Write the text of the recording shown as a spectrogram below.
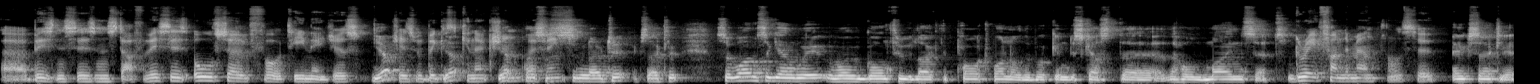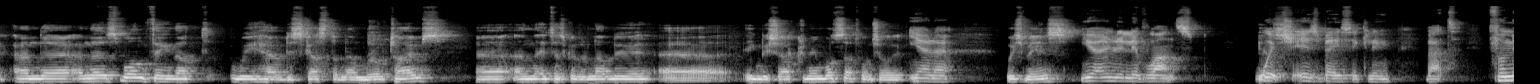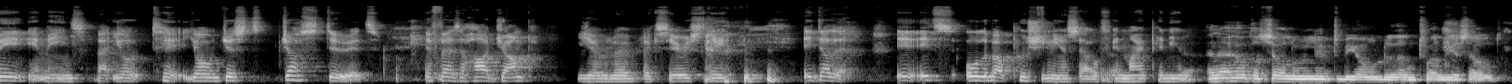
uh, businesses and stuff. This is also for teenagers, Yeah. which is the biggest Yeah, connection, I that's a think. similarity, exactly. So once again, we, we've gone through like the part one of the book and discussed the, the whole mindset. Great fundamentals too. Exactly, and uh, and there's one thing that we have discussed a number of times, uh, and it has got a lovely uh, English acronym. What's that one, Charlie? YOLO. Which means You only live once, Yes. which is basically that. For me, it means that you'll t- you're just just do it. If there's a hard jump, YOLO. Like seriously, it does it. it. It's all about pushing yourself, in my opinion. And I hope that Charlie will live to be older than 12 years old.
